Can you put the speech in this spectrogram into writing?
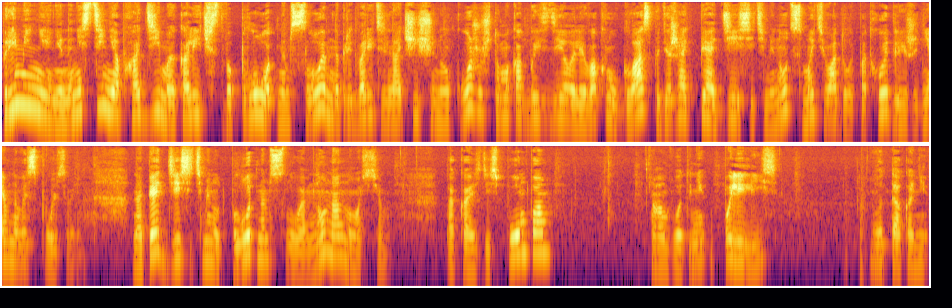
Применение. Нанести необходимое количество плотным слоем на предварительно очищенную кожу, что мы как бы сделали, вокруг глаз, подержать 5-10 минут, смыть водой. Подходит для ежедневного использования на 5-10 минут плотным слоем. Ну, наносим. Такая здесь помпа. А, вот они полились. Вот так они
